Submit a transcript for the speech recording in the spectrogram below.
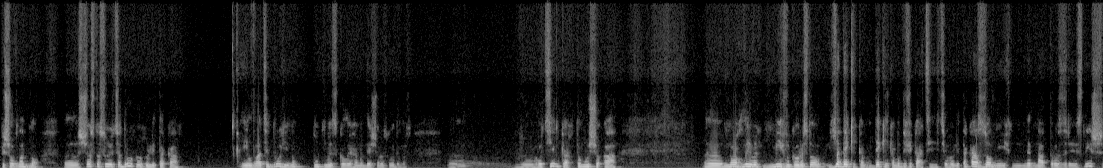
пішов на дно. Що стосується другого літака, Іл-22, ну тут ми з колегами дещо розходимось в оцінках, тому що А. е, Могли міг використовувати. Є декілька, декілька модифікацій цього літака. Ззовні їх не надто розрізниш.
